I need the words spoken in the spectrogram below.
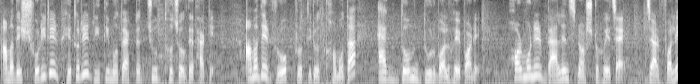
আমাদের শরীরের ভেতরে রীতিমতো একটা যুদ্ধ চলতে থাকে। আমাদের রোগ প্রতিরোধ ক্ষমতা একদম দুর্বল হয়ে পড়ে। হরমোনের ব্যালেন্স নষ্ট হয়ে যায়, যার ফলে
